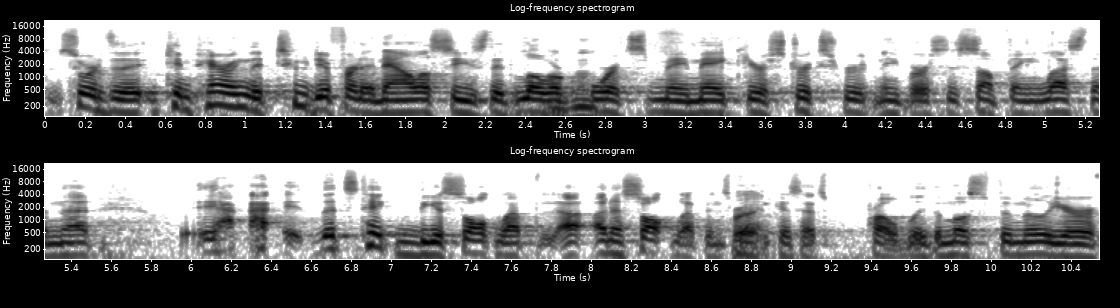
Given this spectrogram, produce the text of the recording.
the, sort of the, comparing the two different analyses that lower mm -hmm. courts may make here, strict scrutiny versus something less than that. let's take the assault weapon, uh, an assault weapons ban, because that's probably the most familiar.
